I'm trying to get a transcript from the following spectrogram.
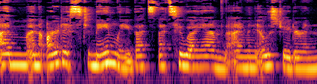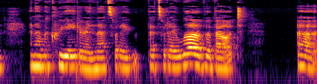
I'm an artist mainly. That's that's who I am. I'm an illustrator and and I'm a creator and that's what I that's what I love about uh,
